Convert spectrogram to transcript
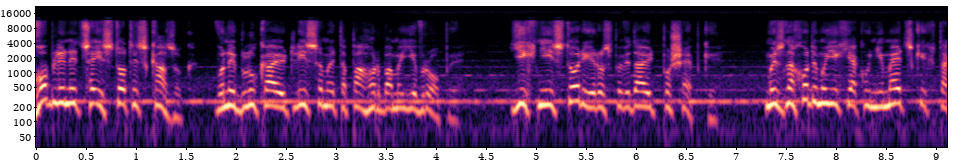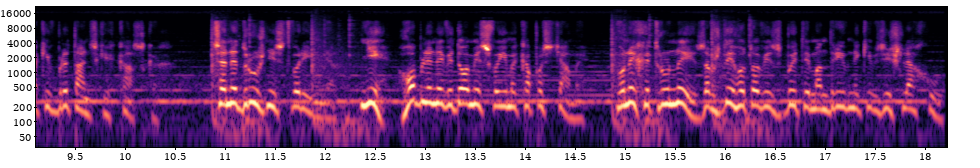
Гобліни це істоти сказок. Вони блукають лісами та пагорбами Європи. Їхні історії розповідають пошепки. Ми знаходимо їх як у німецьких, так і в британських казках. Це не дружні створіння. Ні, гобліни відомі своїми капостями. Вони хитруни, завжди готові збити мандрівників зі шляху.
